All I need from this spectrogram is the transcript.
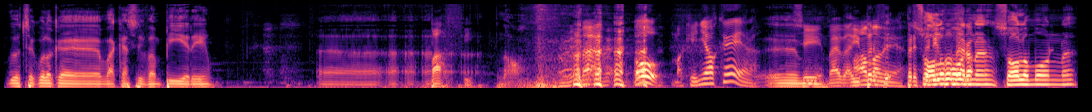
dove c'è quello che va a caccia di vampiri? Eh, eh, eh, Buffy. no. Ma- oh, ma che gnocca era? Ehm, Sì, ma io Mamma prefe- mia. preferivo, Solomon, Vero- Solomon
